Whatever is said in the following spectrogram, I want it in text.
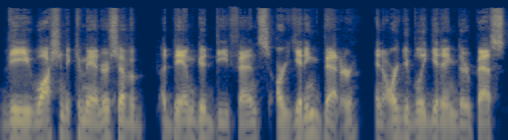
the Washington Commanders have a, a damn good defense, are getting better, and arguably getting their best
